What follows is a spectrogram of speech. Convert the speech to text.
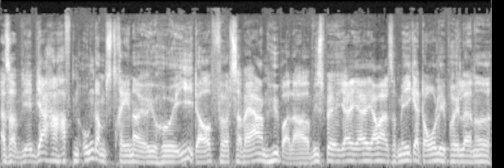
Altså, jeg, jeg har haft en ungdomstræner i HI, der opførte sig værre end hyperler, og vi spil, jeg, jeg, jeg var altså mega dårlig på et, eller andet,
